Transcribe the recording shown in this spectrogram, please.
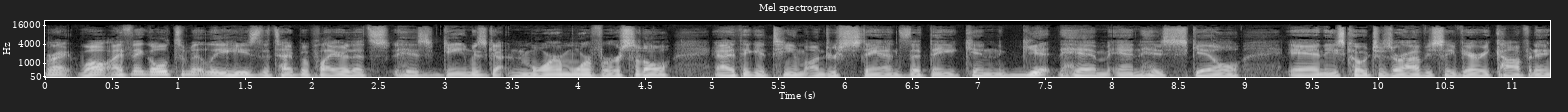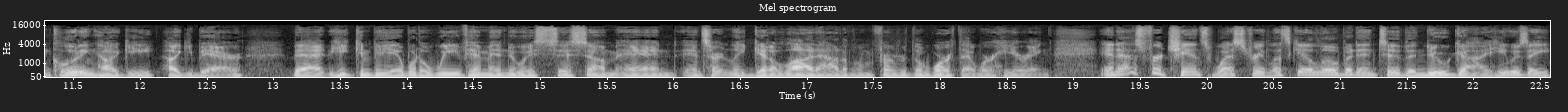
Right. Well, I think ultimately he's the type of player that's his game has gotten more and more versatile, and I think a team understands that they can get him and his skill. And these coaches are obviously very confident, including Huggy Huggy Bear, that he can be able to weave him into his system and and certainly get a lot out of him from the work that we're hearing. And as for Chance Westry, let's get a little bit into the new guy. He was a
